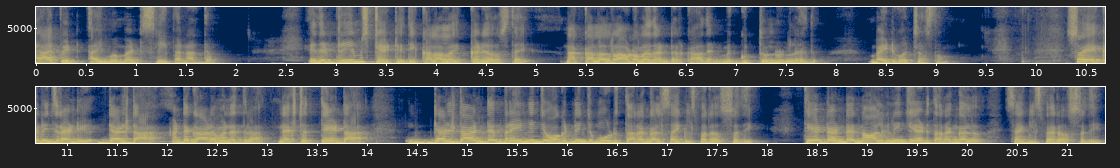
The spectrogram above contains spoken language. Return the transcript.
ర్యాపిడ్ ఐ మూమెంట్ స్లీప్ అని అర్థం. ఇది డ్రీమ్ స్టేట్ ఇది. కళలు ఇక్కడే వస్తాయి. నాకు కళలు రావడం లేదంటారు. కాదండి. మీకు గుర్తుండడం లేదు. బయటకు వచ్చేస్తాం. సో ఎక్కడి నుంచి రండి. డెల్టా అంటే గాఢమైన నిద్ర. నెక్స్ట్ తేటా డెల్టా అంటే బ్రెయిన్ నుంచి ఒకటి నుంచి మూడు తరంగాలు సైకిల్స్ పైన వస్తుంది. థేట అంటే నాలుగు నుంచి ఏడు తరంగాలు సైకిల్స్ పైన వస్తుంది.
